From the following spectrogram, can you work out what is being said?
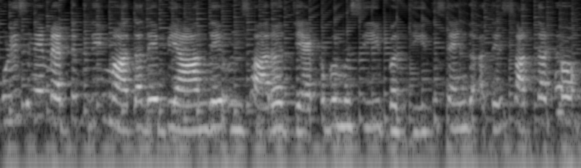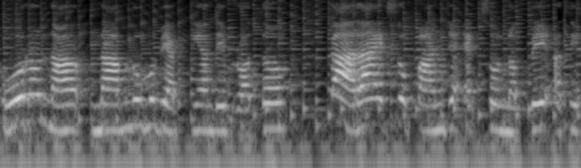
ਪੁਲਿਸ ਨੇ ਮ੍ਰਿਤਕ ਦੀ ਮਾਤਾ ਦੇ ਬਿਆਨ ਦੇ ਅਨੁਸਾਰ ਜੈਕਬ, ਮਸੀਹ ਬਲਜੀਤ ਸਿੰਘ ਅਤੇ 7-8 ਹੋਰ ਨਾ- ਨਾਮਲੂਮ ਵਿਅਕਤੀਆਂ ਦੇ ਵਿਰੁੱਧ ਧਾਰਾ 105 190 ਅਤੇ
